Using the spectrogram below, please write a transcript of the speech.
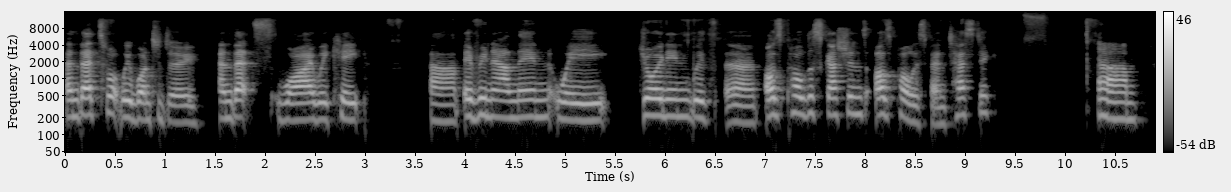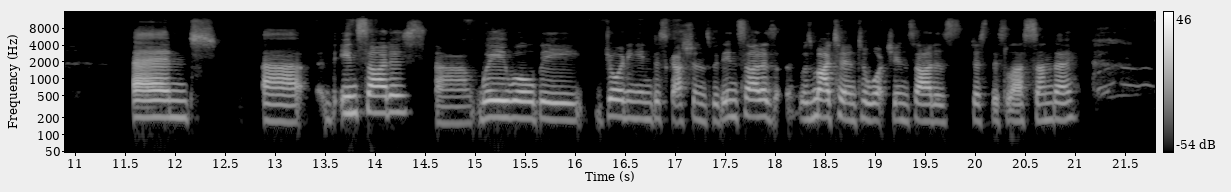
and that's what we want to do, and that's why we keep. Um, every now and then we join in with uh, Auspol discussions. Auspol is fantastic. Um, and uh, insiders, uh, we will be joining in discussions with insiders. It was my turn to watch insiders just this last Sunday.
